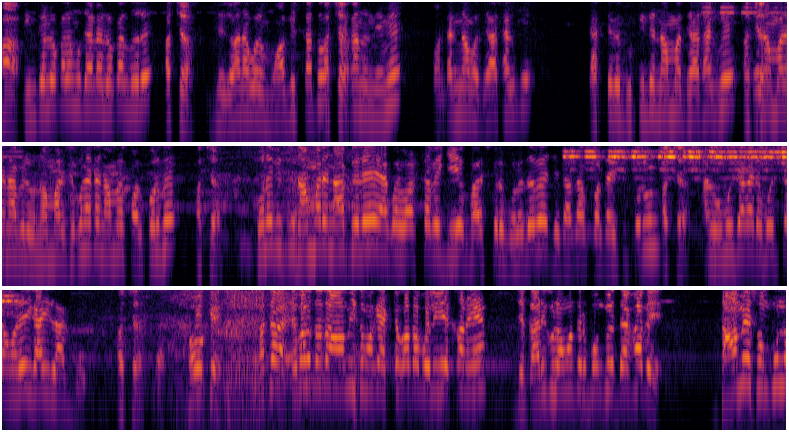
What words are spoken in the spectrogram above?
হ্যাঁ। তিনটে লোকালের মধ্যে একটা লোকাল ধরে আচ্ছা। যে জয়নগরে মহাবিখ্যাত আচ্ছা। সেখানে নেমে কন্ট্যাক্ট নাম্বার দেওয়া থাকবে। এক থেকে দু তিনটে নাম্বার দেওয়া থাকবে। আচ্ছা। এই নাম্বারে না পেলে ও নাম্বারে যে কোনো একটা নাম্বারে কল করবে। আচ্ছা। কোনো কিছু নাম্বারে না পেলে একবার হোয়াটসঅ্যাপে গিয়ে ভয়েস করে বলে দেবে যে দাদা কলটা রিসিভ করুন। আচ্ছা। আমি অমুক জায়গাটা বলছি আমার এই গাড়ি লাগবে। আচ্ছা। ওকে আচ্ছা এবার দাদা আমি তোমাকে একটা কথা বলি এখানে যে গাড়িগুলো আমাদের বন্ধুদের দেখাবে। দামে সম্পূর্ণ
